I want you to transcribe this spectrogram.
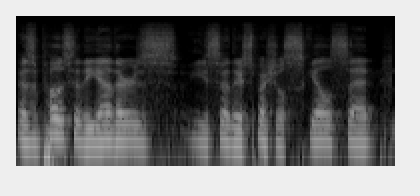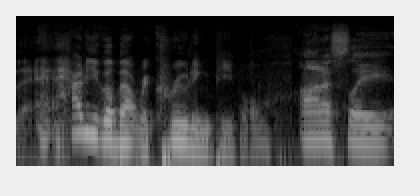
as opposed to the others? You said their special skill set. How do you go about recruiting people? Honestly,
